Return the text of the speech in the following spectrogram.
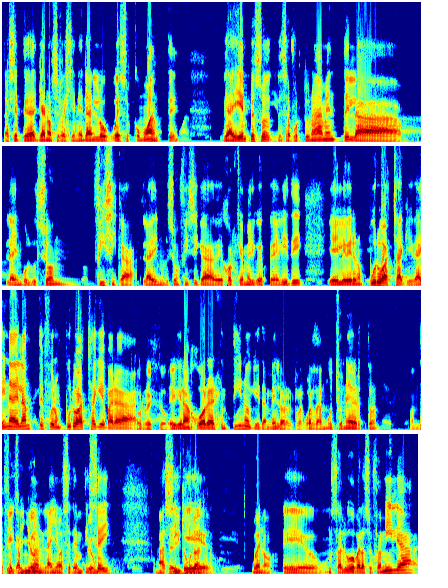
a cierta edad ya no se regeneran los huesos como antes. De ahí empezó desafortunadamente la, la involución física, la disminución física de Jorge Américo Espedaliti, y ahí le dieron puro achaque. De ahí en adelante fueron puros achaque para el gran jugador argentino, que también lo recuerda mucho en Everton, donde fue campeón en el año 76. Así que, bueno, eh, un saludo para su familia.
